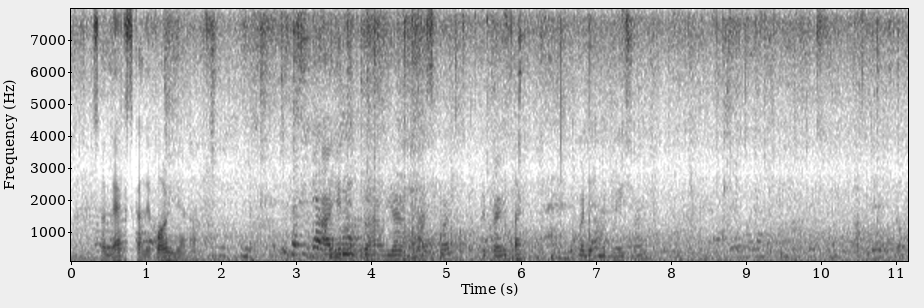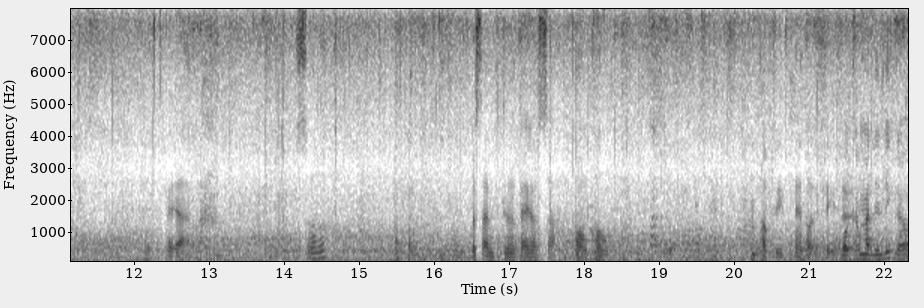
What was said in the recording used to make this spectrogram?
so next, California. Ah, you need to have your passport prepared for the immigration. Ayan. So, basta dito na tayo sa Hong Kong. Update na ulit later. Huwag kang maliligaw,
